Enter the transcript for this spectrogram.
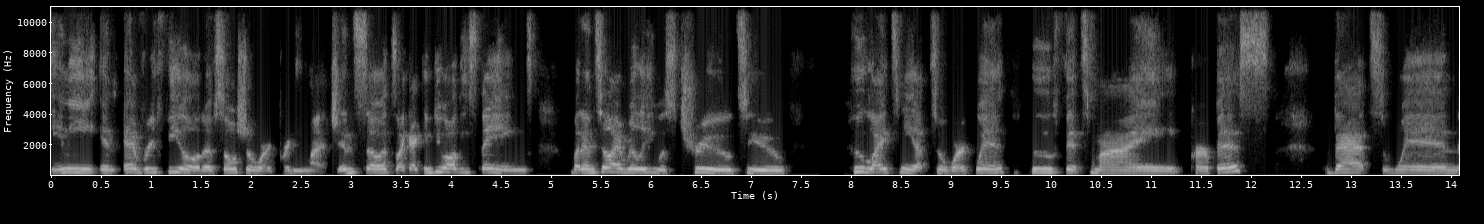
any in every field of social work pretty much and so it's like i can do all these things but until i really was true to who lights me up to work with who fits my purpose that's when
